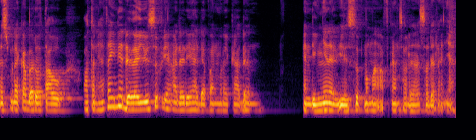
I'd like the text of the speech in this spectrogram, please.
Terus mereka baru tahu, oh ternyata ini adalah Yusuf yang ada di hadapan mereka dan endingnya Nabi Yusuf memaafkan saudara-saudaranya.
